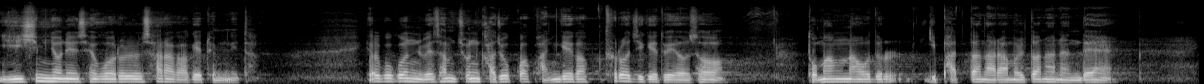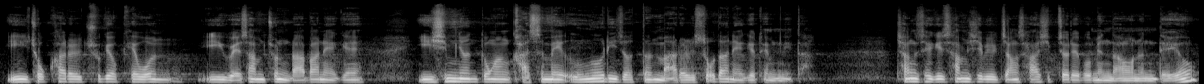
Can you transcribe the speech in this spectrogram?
20년의 세월을 살아가게 됩니다. 결국은 외삼촌 가족과 관계가 틀어지게 되어서 도망 나오들 이 바다 나람을 떠나는데 이 조카를 추격해온 이 외삼촌 라반에게 20년 동안 가슴에 응어리졌던 말을 쏟아내게 됩니다. 창세기 31장 40절에 보면 나오는데요.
